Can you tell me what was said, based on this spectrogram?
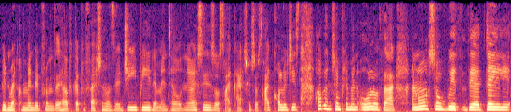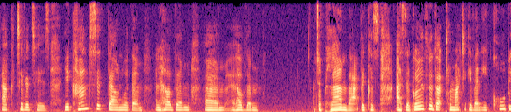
been recommended from the healthcare professionals their gp the mental nurses or psychiatrists or psychologists help them to implement all of that. And also with their daily activities you can't sit down with them and help them um, help them to plan that because as they're going through that traumatic event it could be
